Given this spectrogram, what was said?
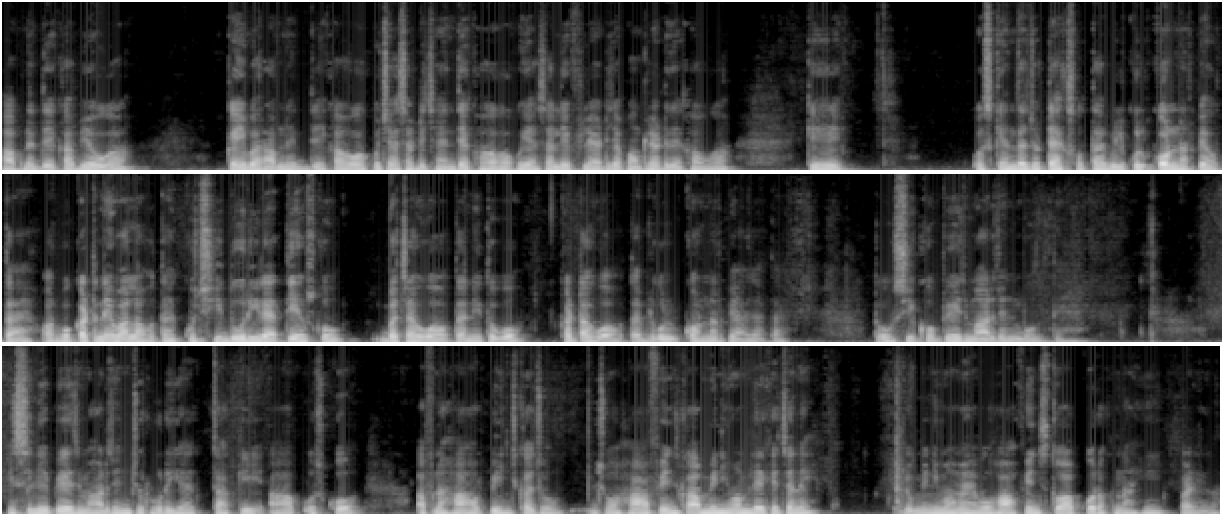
आपने देखा भी होगा, कई बार आपने देखा होगा, कुछ ऐसा डिज़ाइन देखा होगा, कोई ऐसा लिफलेट या पम्पलेट देखा होगा कि उसके अंदर जो टैक्स होता है, बिल्कुल कॉर्नर पे होता है और वो कटने वाला होता है, कुछ ही दूरी रहती है, उसको बचा हुआ होता है, नहीं तो वो कटा हुआ होता है, बिल्कुल कॉर्नर पे आ जाता है। तो उसी को पेज मार्जिन बोलते हैं। इसीलिए पेज मार्जिन ज़रूरी है ताकि आप उसको अपना हाफ़ इंच का जो जो हाफ़ इंच का मिनिमम लेके चलें जो मिनिमम है, वो हाफ़ इंच तो आपको रखना ही पड़ेगा।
